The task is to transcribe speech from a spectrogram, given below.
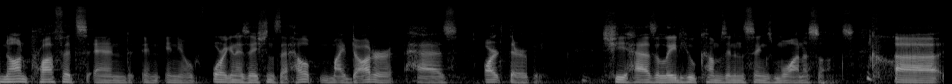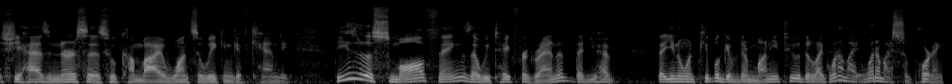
nonprofits and, and, and, you know, organizations that help. My daughter has art therapy. She has a lady who comes in and sings Moana songs. Uh, she has nurses who come by once a week and give candy. These are the small things that we take for granted that you have, that you know, when people give their money to, they're like, what am I, what am I supporting?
